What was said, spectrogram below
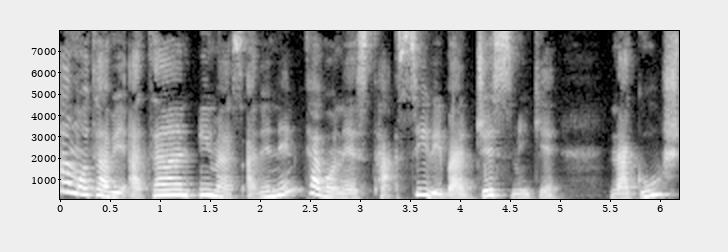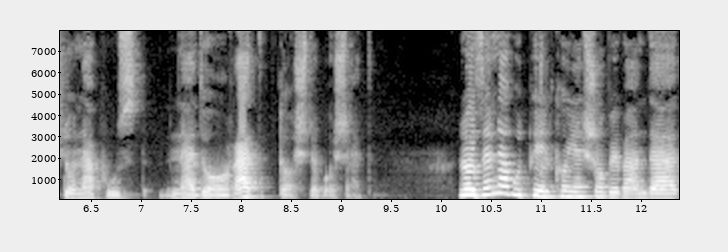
اما طبیعتا این مسئله نمی‌توانست تأثیری بر جسمی که نگوشت و نپوست ندارد داشته باشد. لازم نبود پلکایش را ببندد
